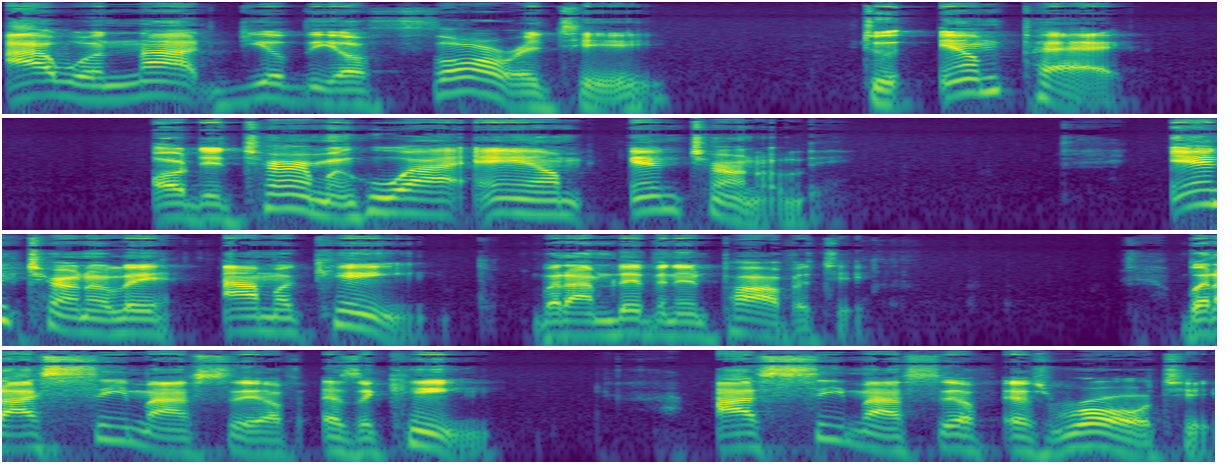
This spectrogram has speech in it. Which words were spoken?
I will not give the authority to impact or determine who I am internally. Internally, I'm a king, but I'm living in poverty. But I see myself as a king. I see myself as royalty.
